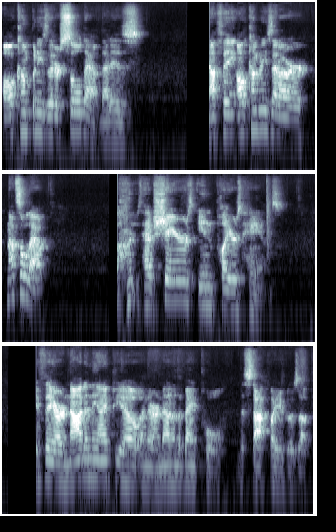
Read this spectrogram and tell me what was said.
all companies that are sold out, that is nothing, all companies that are not sold out, have shares in players' hands. If they are not in the IPO and there are none in the bank pool, the stock value goes up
